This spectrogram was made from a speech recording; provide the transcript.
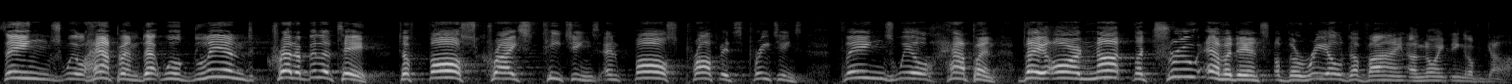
Things will happen that will lend credibility to false Christ teachings and false prophets' preachings. Things will happen. They are not the true evidence of the real divine anointing of God.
